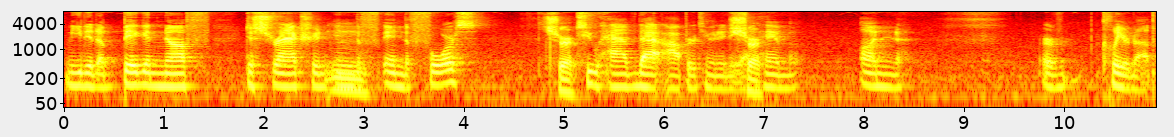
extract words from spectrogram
needed a big enough distraction in the mm. in the Force Sure. to have that opportunity Sure. of him un or cleared up.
